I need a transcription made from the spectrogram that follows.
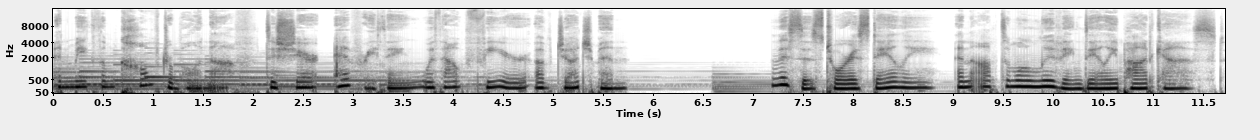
and make them comfortable enough to share everything without fear of judgment. This is Taurus Daily an Optimal Living Daily podcast.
